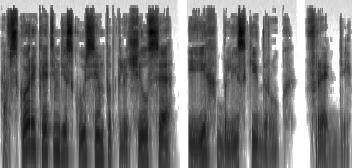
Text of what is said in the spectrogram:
а вскоре к этим дискуссиям подключился и их близкий друг Фредди.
